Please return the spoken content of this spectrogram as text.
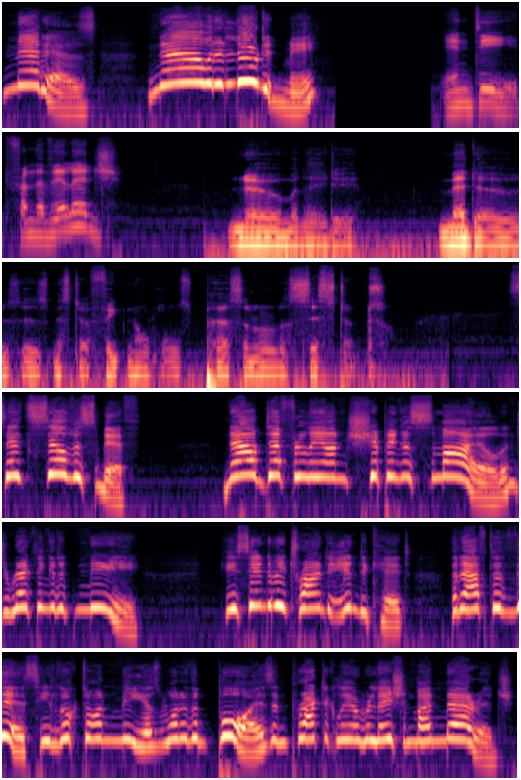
Meadows. No, it eluded me. Indeed, from the village? No, milady. Meadows is Mr. Fink-Nottle's personal assistant. Said Silversmith, now definitely unshipping a smile and directing it at me. He seemed to be trying to indicate that after this he looked on me as one of the boys and practically a relation by marriage,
